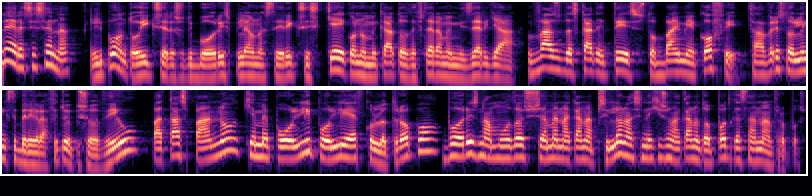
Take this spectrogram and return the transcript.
Ναι, ρε, σε σένα. Λοιπόν, το ήξερες ότι μπορείς πλέον να στηρίξεις και οικονομικά το Δευτέρα με μιζέρια βάζοντας κάτι της στο Buy Me a Coffee; Θα βρεις το link στην περιγραφή του επεισοδίου, πατάς πάνω και με πολύ πολύ εύκολο τρόπο μπορείς να μου δώσεις σε μένα κάνα ψηλό να συνεχίσω να κάνω το podcast σαν άνθρωπος.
